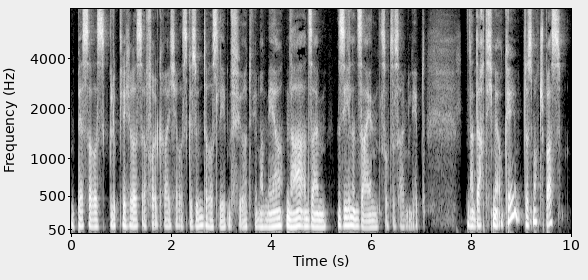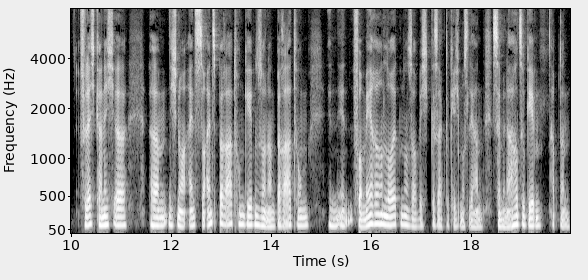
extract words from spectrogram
ein besseres, glücklicheres, erfolgreicheres, gesünderes Leben führt, wie man mehr nah an seinem Seelensein sozusagen lebt. Und dann dachte ich mir, okay, das macht Spaß. Vielleicht kann ich äh, ähm, nicht nur eins zu eins Beratung geben, sondern Beratung in, in, vor mehreren Leuten. Und so habe ich gesagt, okay, ich muss lernen, Seminare zu geben. Habe dann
